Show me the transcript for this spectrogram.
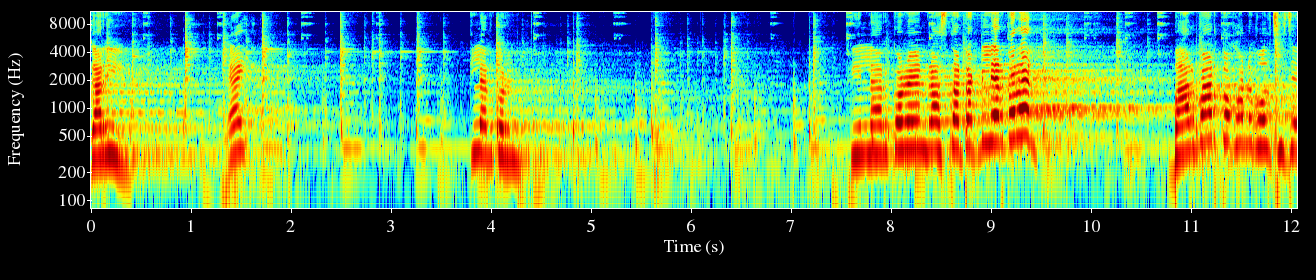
গাড়ি, এই ক্লিয়ার করেন। ক্লিয়ার করেন রাস্তাটা ক্লিয়ার করেন। বারবার তখন বলছি যে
